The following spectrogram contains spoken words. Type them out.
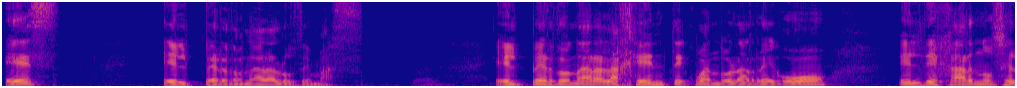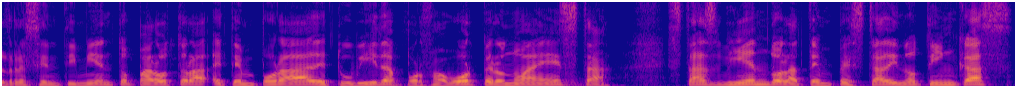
es el perdonar a los demás. El perdonar a la gente cuando la regó, el dejarnos el resentimiento para otra eh, temporada de tu vida, por favor, pero no a esta. ¿Estás viendo la tempestad y no tincas?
